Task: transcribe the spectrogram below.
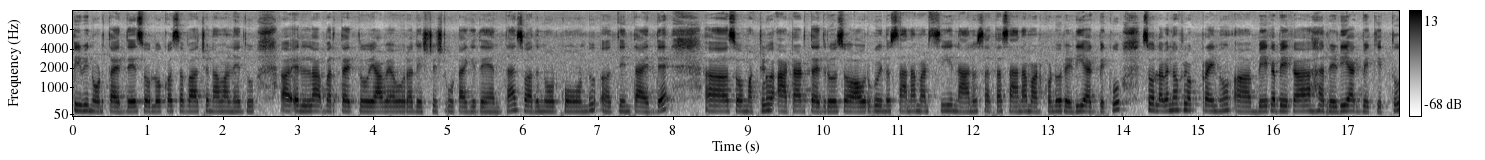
ಟಿ ವಿ ನೋಡ್ತಾ ಇದ್ದೆ. ಸೊ ಲೋಕಸಭಾ ಚುನಾವಣೆದು ಎಲ್ಲ ಬರ್ತಾಯಿತ್ತು ಯಾವ್ಯಾವ ಊರಲ್ಲಿ ಎಷ್ಟೆಷ್ಟು ಊಟ ಆಗಿದೆ ಅಂತ. ಸೊ ಅದನ್ನ ನೋಡಿಕೊಂಡು ತಿಂತಾ ಇದ್ದೆ. ಸೊ ಮಕ್ಕಳು ಆಟ ಆಡ್ತಾಯಿದ್ರು ಸೊ ಅವ್ರಿಗೂ ಇನ್ನೂ ಸ್ನಾನ ಮಾಡಿಸಿ ನಾನು ಸತ ಸ್ನಾನ ಮಾಡಿಕೊಂಡು ರೆಡಿ ಆಗಬೇಕು. ಸೊ ಲೆವೆನ್ ಓ ಕ್ಲಾಕ್ ಟ್ರೈನು ಬೇಗ ಬೇಗ ರೆಡಿ ಆಗಬೇಕಿತ್ತು.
